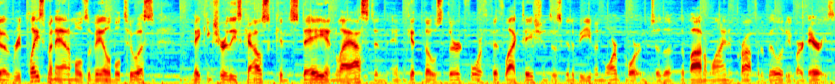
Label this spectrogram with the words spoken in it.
uh, replacement animals available to us, making sure these cows can stay and last and, and get those third, fourth, fifth lactations is going to be even more important to the, the bottom line and profitability of our dairies.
